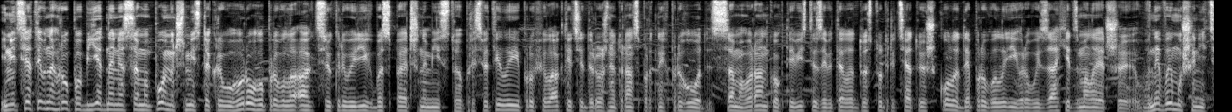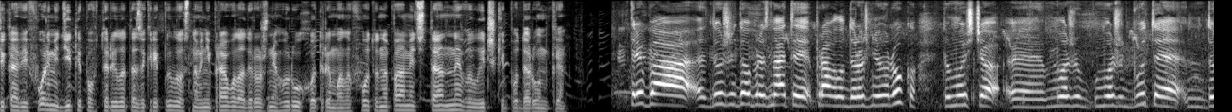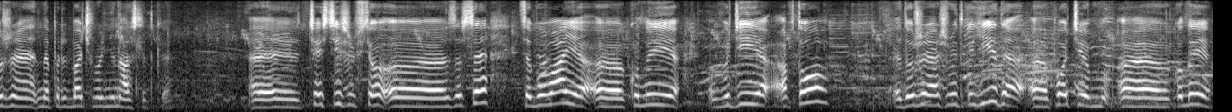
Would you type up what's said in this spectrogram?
Ініціативна група об'єднання самопоміч міста Кривого Рогу провела акцію Кривий Ріг Безпечне місто. Присвятили її профілактиці дорожньо-транспортних пригод. З самого ранку активісти завітали до 130-ї школи, де провели ігровий захід з малечою. В невимушеній цікавій формі діти повторили та закріпили основні правила дорожнього руху, отримали фото на пам'ять та невеличкі подарунки. Треба дуже добре знати правила дорожнього руху, тому що е, можуть бути дуже непередбачувані наслідки. Е, частіше всьо, е, за все це буває, е, коли водій авто дуже швидко їде, е, потім, коли,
